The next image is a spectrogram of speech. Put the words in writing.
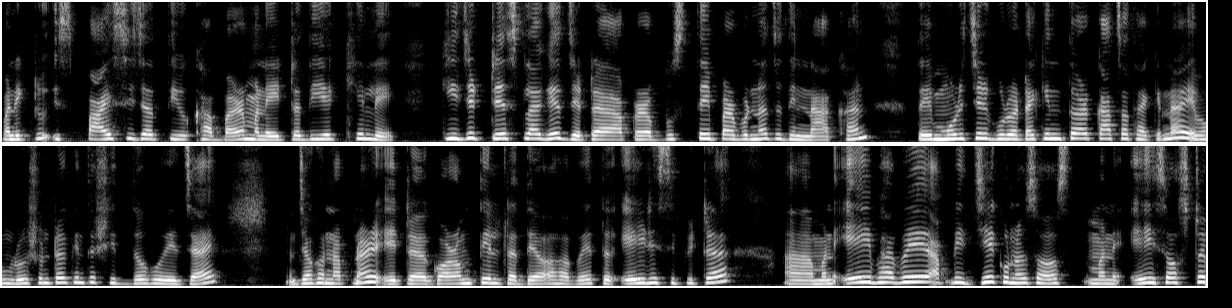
মানে একটু স্পাইসি জাতীয় খাবার মানে এটা দিয়ে খেলে কি যে টেস্ট লাগে যেটা আপনারা বুঝতেই পারবেন না যদি না খান। তো এই মরিচের গুঁড়োটা কিন্তু আর কাঁচা থাকে না এবং রসুনটাও কিন্তু সিদ্ধ হয়ে যায়। যখন আপনার এটা গরম তেলটা দেওয়া হবে, তো এই রেসিপিটা মানে এইভাবে আপনি যে কোনো সস মানে এই সসটা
